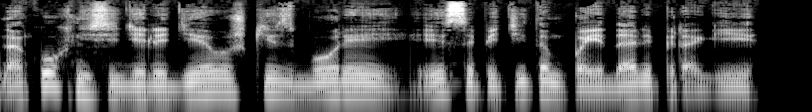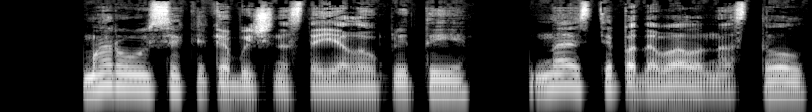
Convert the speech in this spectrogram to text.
На кухне сидели девушки с Борей и с аппетитом поедали пироги. Маруся, как обычно, стояла у плиты, Настя подавала на стол,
